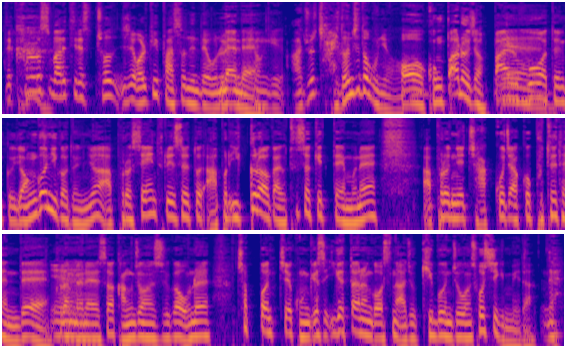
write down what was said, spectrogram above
근데 카를로스 마르티네스 저 이제 얼핏 봤었는데 오늘 네네. 경기 아주 잘 던지더군요. 어, 공 빠르죠. 빨고 네. 어떤 그 연건이거든요. 앞으로 세인트리스를 또 앞으로 이끌어가고 투석기 때문에 앞으로 이제 자꾸 자꾸 붙을 텐데 그런 예. 면에서 강정 선수가 오늘 첫 번째 공격에서 이겼다는 것은 아주 기분 좋은 소식입니다. 네.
